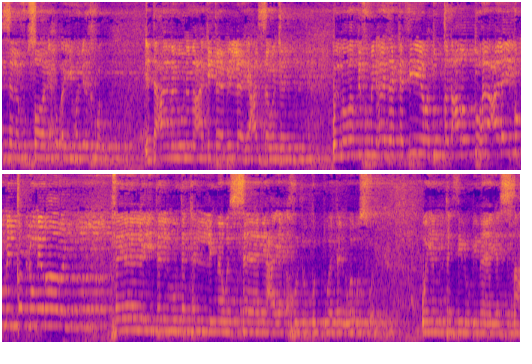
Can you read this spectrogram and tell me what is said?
السلف الصالح أيها الإخوة يتعاملون مع كتاب الله عز وجل والمواقف من هذا كثيرة قد عرضتها عليكم من قبل مرارا. فيا ليت المتكلم والسامع يأخذ قدوة وأسوة ويمتثل بما يسمع.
